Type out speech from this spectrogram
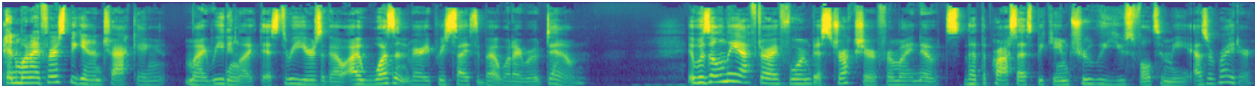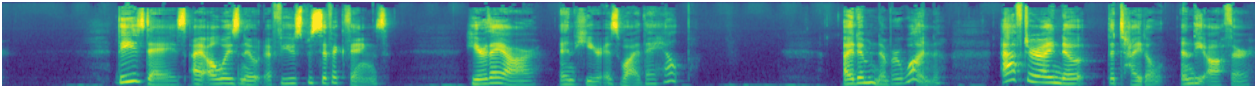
And when I first began tracking my reading like this three years ago, I wasn't very precise about what I wrote down. It was only after I formed a structure for my notes that the process became truly useful to me as a writer. These days, I always note a few specific things. Here they are, and here is why they help. Item number one. After I note the title and the author,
